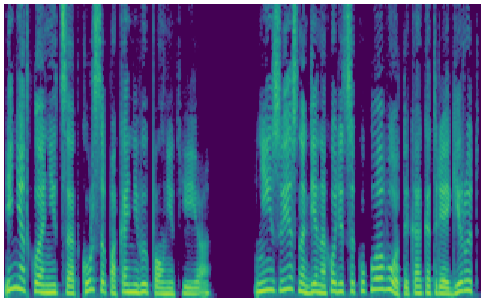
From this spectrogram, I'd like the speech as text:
и не отклонится от курса, пока не выполнит ее. Неизвестно, где находится кукловод и как отреагирует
